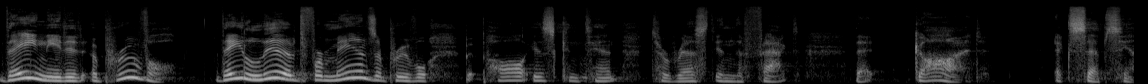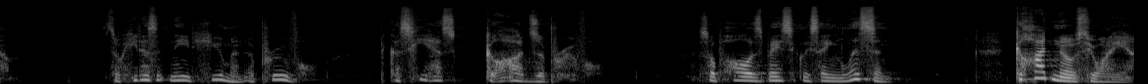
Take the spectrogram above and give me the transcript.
They needed approval. They lived for man's approval, but Paul is content to rest in the fact that God accepts him. So he doesn't need human approval because he has God's approval. So Paul is basically saying, listen, God knows who I am.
